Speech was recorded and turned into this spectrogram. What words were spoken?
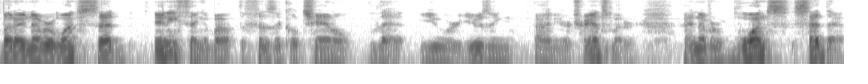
but I never once said anything about the physical channel that you were using on your transmitter. I never once said that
